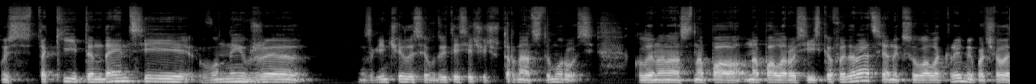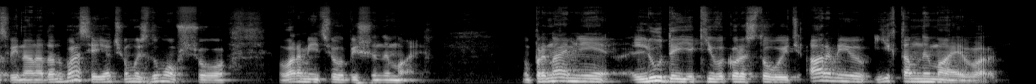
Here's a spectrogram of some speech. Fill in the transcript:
ось такі тенденції вони вже закінчилися в 2014 році, коли на нас напала, напала Російська Федерація, анексувала Крим і почалась війна на Донбасі. Я чомусь думав, що в армії цього більше немає. Ну, принаймні, люди, які використовують армію, їх там немає в армії.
